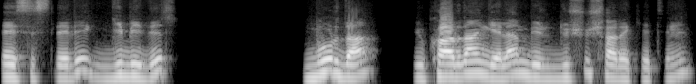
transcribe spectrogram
tesisleri gibidir. Burada yukarıdan gelen bir düşüş hareketinin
